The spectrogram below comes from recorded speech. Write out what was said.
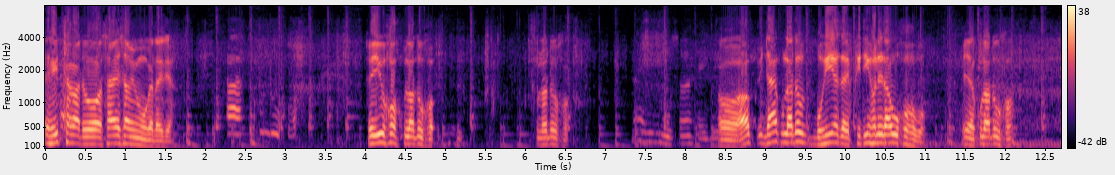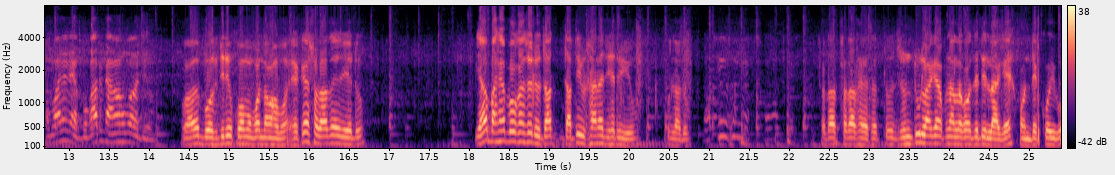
এই হেৰিত থকাটো অঁ চাই আছোঁ আমি মোক এটা এতিয়া কোনটো ওখ? এই ওখ কোলাটো ওখ। কোলাটো ওখ। নাই, এই মুচৰ হেৰি কৰি- অঁ আৰু পিন্ধা কোলাটো বহি আছে ফিটিং হ'লে ওখ হ'ব। এই কোলাটো ওখ। বয়স যদি কম অকণ ডাঙৰ হ'ব। একে চলাতে যিহেতু। ইয়াৰ বাহিৰে বয়স আছে দাঁত দাঁতি উঠা নাই যিহেতু ইও কোলাটো। চটাত চটাত হৈ আছে। তো যোনটো লাগে আপোনালোকৰ যদি লাগে কণ্টেক্ট কৰিব।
